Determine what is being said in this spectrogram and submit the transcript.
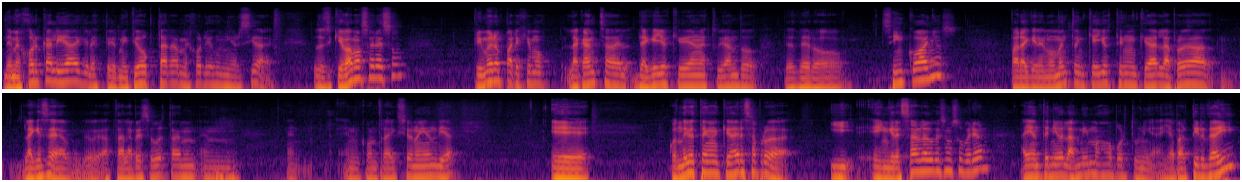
de mejor calidad que les permitió optar a mejores universidades. Entonces, ¿qué vamos a hacer eso? Primero emparejemos la cancha de, aquellos que vienen estudiando desde los 5 años para que en el momento en que ellos tengan que dar la prueba, la que sea, hasta la PSU está en, en, contradicción hoy en día, eh, cuando ellos tengan que dar esa prueba y, e ingresar a la educación superior, hayan tenido las mismas oportunidades. Y a partir de ahí,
